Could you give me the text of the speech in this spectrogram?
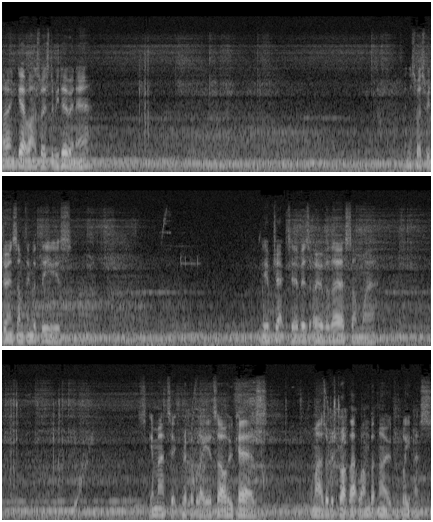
I don't get what I'm supposed to be doing here. I think I'm supposed to be doing something with these. The objective is over there somewhere. Schematic gripper blades. Oh, who cares? I might as well just drop that one, but no, completeness.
